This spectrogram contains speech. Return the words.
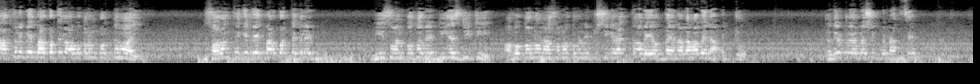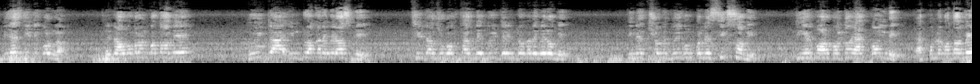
তাৎক্ষণিক বেগ বার করতে গেলে অবকলন করতে হয়। সরণ থেকে বেগ বার করতে গেলে ভি সমান কত হবে? ডিএসডিটি অবকলন আর সমাকলন একটু শিখে রাখতে হবে, এই অধ্যায়, নাহলে হবে না, একটু। যদিও টুয়েলভে শিখবে ম্যাথসে ডিএসডিটি করলাম। এটা অবকলন কত হবে? দুইটা ইন্টু আকারে বের আসবে থ্রিটা ধ্রুবক থাকবে, দুইটা ইন্টু আকারে বেরোবে। তিনের সঙ্গে দুই গুণ করলে সিক্স হবে। টি এর পাওয়ার কত? এক কমবে। এক কমলে কত হবে?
